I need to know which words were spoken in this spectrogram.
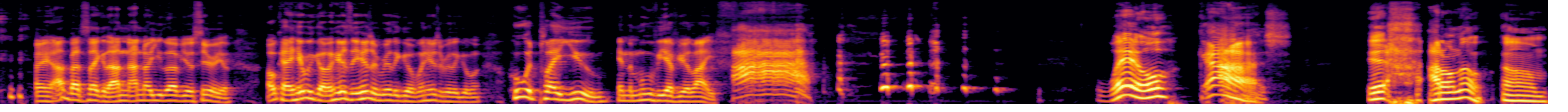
hey, I was about to say because I, I know you love your cereal. Okay, here we go. Here's a, here's a really good one. Here's a really good one. Who would play you in the movie of your life? Ah. Well, gosh, it, I don't know. Um,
